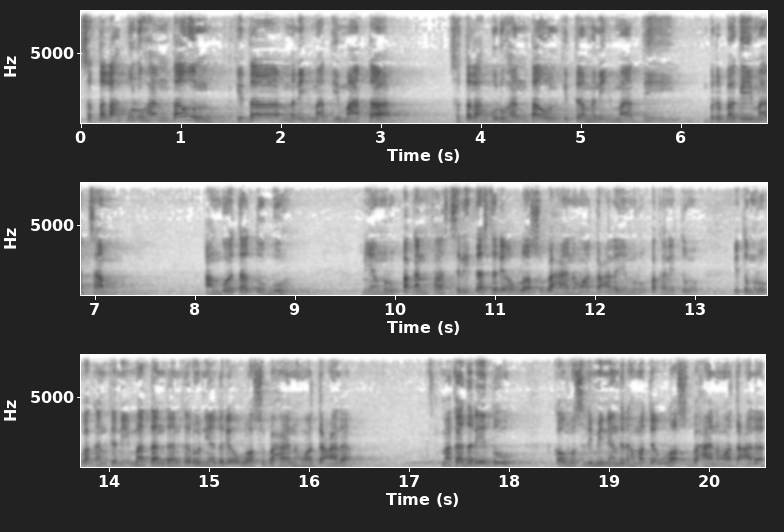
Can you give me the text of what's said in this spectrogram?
Setelah puluhan tahun kita menikmati mata, setelah puluhan tahun kita menikmati berbagai macam anggota tubuh yang merupakan fasilitas dari Allah Subhanahu wa taala yang merupakan itu itu merupakan kenikmatan dan karunia dari Allah Subhanahu wa taala. Maka dari itu kaum muslimin yang dirahmati Allah Subhanahu wa taala,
